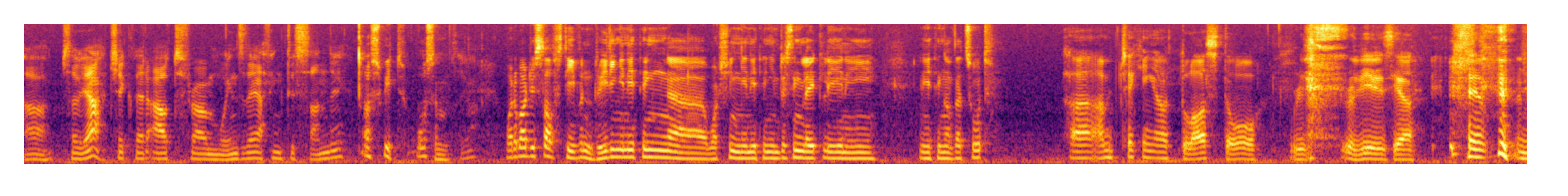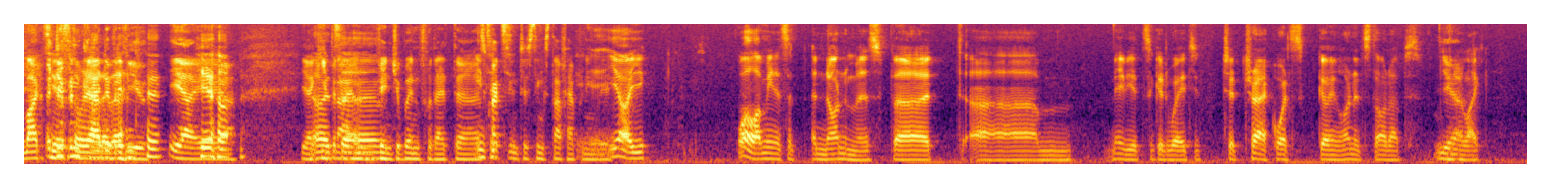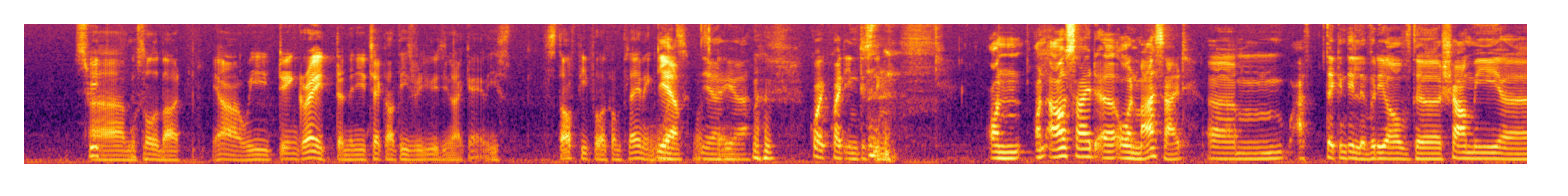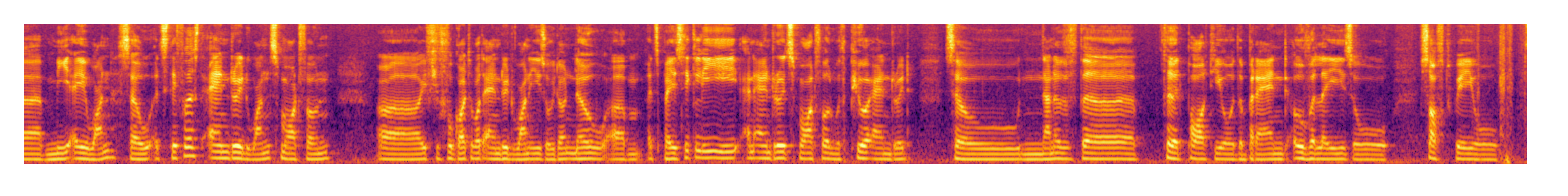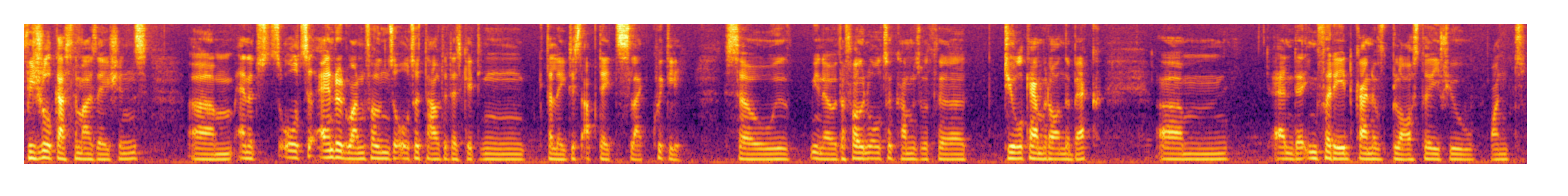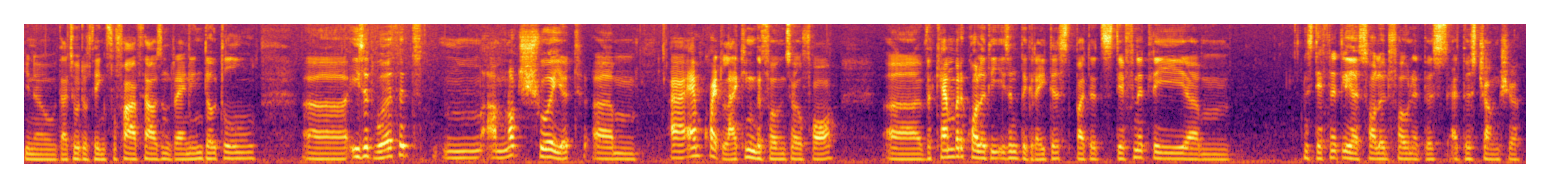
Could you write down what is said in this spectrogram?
Uh, so yeah, check that out from Wednesday, I think, to Sunday. oh, sweet. Awesome. So, yeah. What about yourself, Stephen? Reading anything? Uh, watching anything interesting lately? Any anything of that sort? Uh, I'm checking out Glassdoor re- reviews. Yeah, might A see different story out kind of that. review. Yeah, yeah, Yeah. yeah. Yeah, No, keep an eye on um, Venture for that. Uh, it's quite interesting stuff happening there. Yeah, you. Well, I mean, it's a, anonymous, but um, maybe it's a good way to, to track what's going on at startups. You Yeah. know, like Sweet. um, it's all about yeah, we're doing great, and then you check out these reviews, you're like, hey, these staff people are complaining. yeah, What's- what's yeah, yeah. quite, quite interesting. on on our side, uh, or on my side, um, I've taken delivery of the Xiaomi uh, Mi A1. So it's the first Android One smartphone. Uh, if you forgot what Android One is or you don't know, um, it's basically an Android smartphone with pure Android. So none of the third party or the brand overlays or software or visual customizations. Um, and it's also Android One phones are also touted as getting the latest updates like quickly. So you know the phone also comes with a dual camera on the back, um, and an infrared kind of blaster if you want you know that sort of thing for five thousand rand in total. Uh, is it worth it? Mm, I'm not sure yet. Um, I am quite liking the phone so far. Uh, the camera quality isn't the greatest, but it's definitely um, it's definitely a solid phone at this at this juncture.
